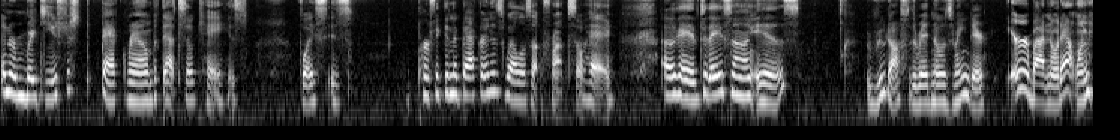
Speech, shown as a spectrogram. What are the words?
And her Mikey is just the background, but that's okay. His voice is perfect in the background as well as up front. So hey. Okay, today's song is Rudolph the Red-Nosed Reindeer. Everybody know that one.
